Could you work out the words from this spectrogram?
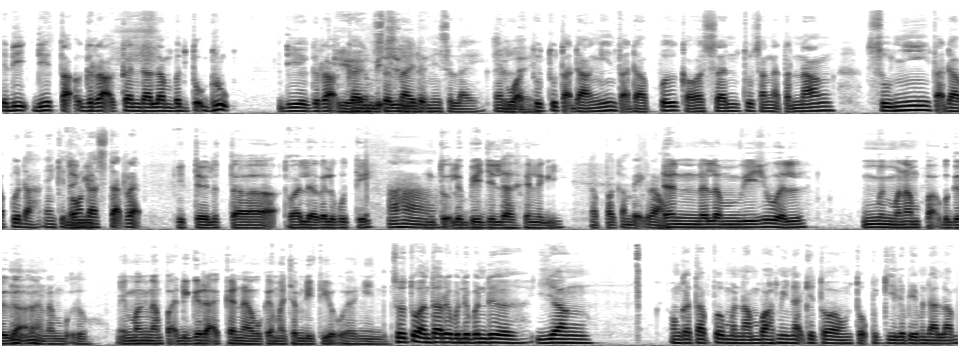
Jadi dia tak gerakkan dalam bentuk grup. Dia gerakkan ambil selai, selai. demi selai. Dan Selai. waktu tu tak ada angin, tak ada apa. Kawasan tu sangat tenang, sunyi, tak ada apa dah. Yang kita orang Lagi- dah start rap. Kita letak tuala kalau putih Aha. untuk lebih jelaskan lagi. Dapatkan background. Dan dalam visual memang nampak bergerak Hmm. kan rambut tu. Memang nampak digerakkan lah bukan macam ditiup angin. So tu antara benda-benda yang orang kata apa menambah minat kita orang untuk pergi lebih mendalam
